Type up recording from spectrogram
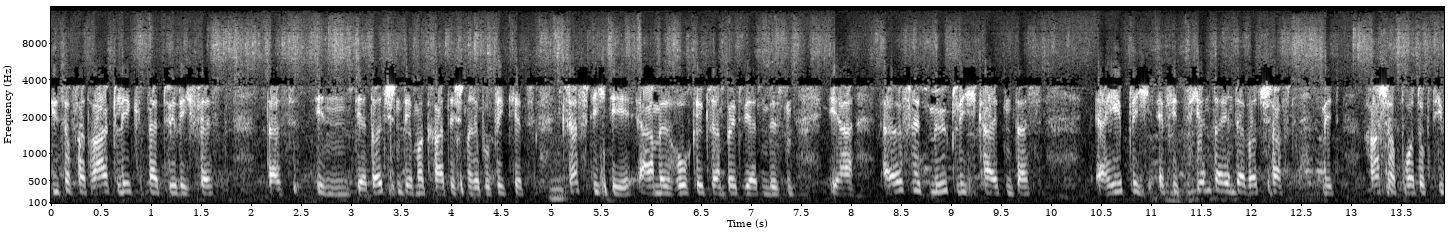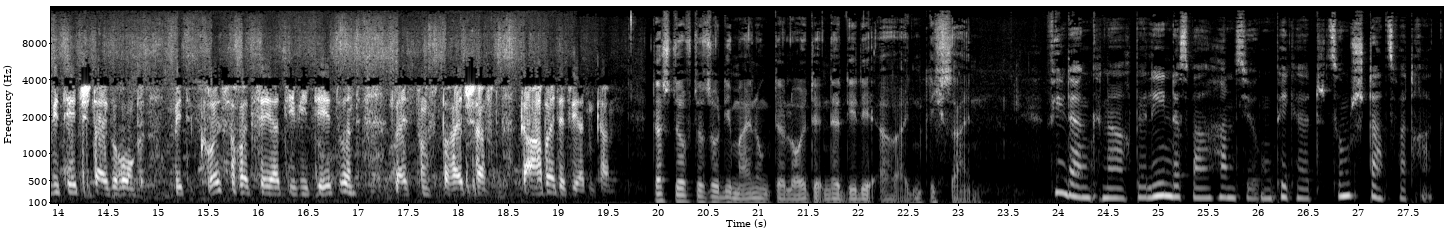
dieser Vertrag legt natürlich fest, dass in der Deutschen Demokratischen Republik jetzt kräftig die Ärmel hochgekrempelt werden müssen. Er eröffnet Möglichkeiten, dass erheblich effizienter in der Wirtschaft mit rascher Produktivitätssteigerung, mit größerer Kreativität und Leistungsbereitschaft gearbeitet werden kann. Das dürfte so die Meinung der Leute in der DDR eigentlich sein. Vielen Dank nach Berlin. Das war Hans-Jürgen Pickert zum Staatsvertrag.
